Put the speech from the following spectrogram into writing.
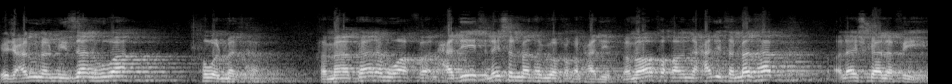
يجعلون الميزان هو هو المذهب. فما كان موافق الحديث ليس المذهب يوافق الحديث. فما وافق من حديث المذهب لا إشكال فيه.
